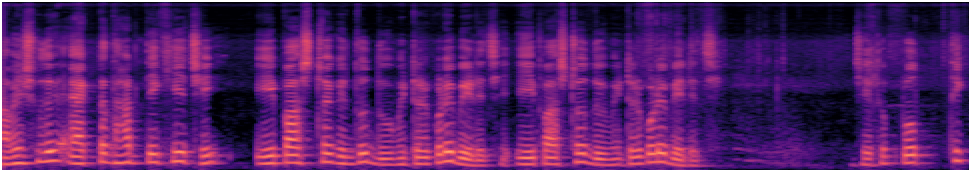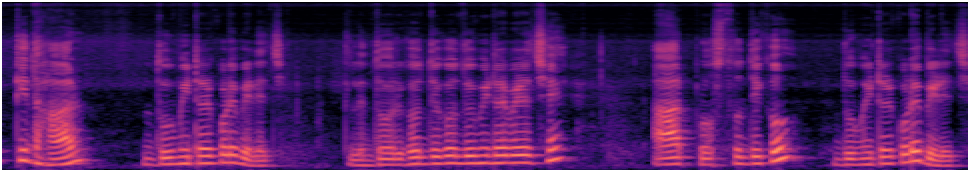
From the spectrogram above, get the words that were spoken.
আমি শুধু একটা ধার দেখিয়েছি, এই পাশটা কিন্তু দু মিটার করে বেড়েছে, এই পাশটাও দু মিটার করে বেড়েছে। যেহেতু প্রত্যেকটি ধার দু মিটার করে বেড়েছে, তাহলে দৈর্ঘ্যর দিকেও দু মিটার বেড়েছে আর প্রস্থর দিকেও দু মিটার করে বেড়েছে।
